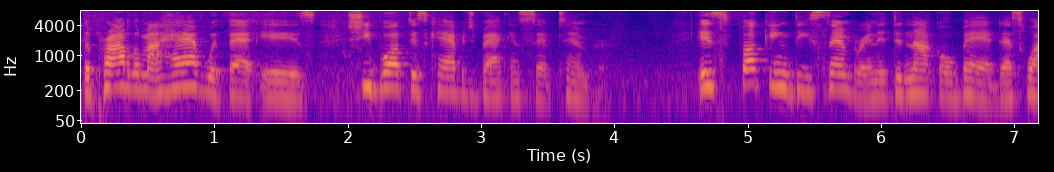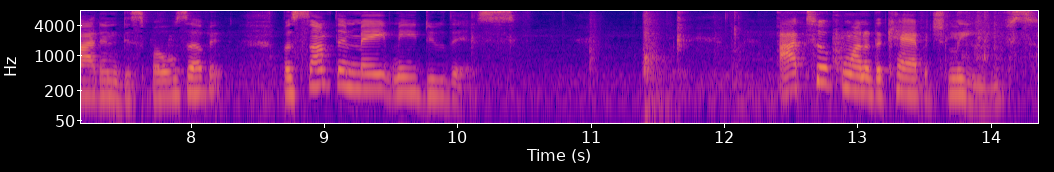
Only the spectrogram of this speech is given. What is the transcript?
The problem I have with that is she bought this cabbage back in September. It's fucking December and it did not go bad. That's why I didn't dispose of it. But something made me do this. I took one of the cabbage leaves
